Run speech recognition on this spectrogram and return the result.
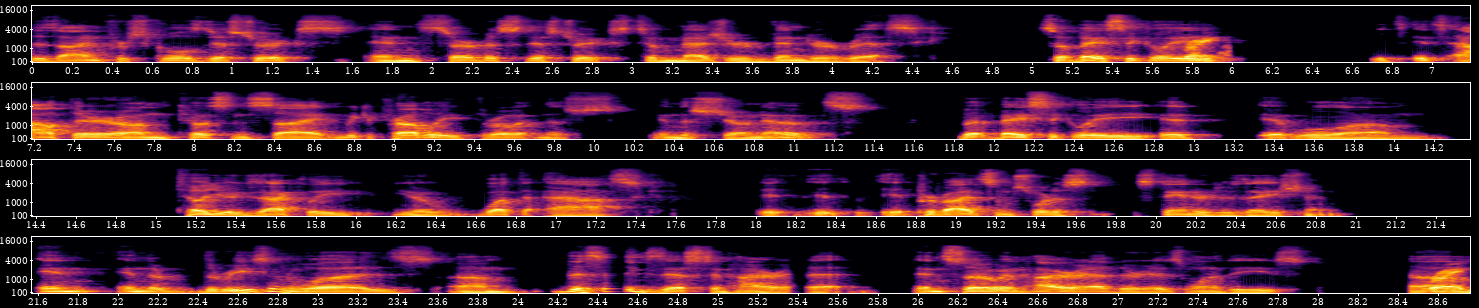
designed for schools districts and service districts to measure vendor risk. So basically, right. it's it's out there on the CoSN site. We could probably throw it in the in the show notes, but basically, it it will um, tell you exactly you know what to ask. It, it it provides some sort of standardization, and and the the reason was um, this exists in higher ed, and so in higher ed there is one of these. Um, right.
